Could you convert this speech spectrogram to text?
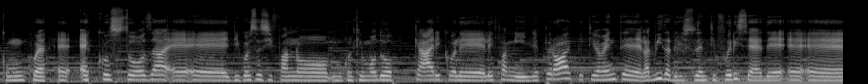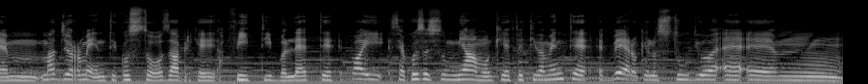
comunque è, è costosa e, e, di questo si fanno in qualche modo carico le, le, famiglie, però effettivamente la vita degli studenti fuori sede è, è maggiormente costosa perché affitti, bollette e poi se a questo sommiamo che effettivamente è vero che lo studio è, è, mm,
